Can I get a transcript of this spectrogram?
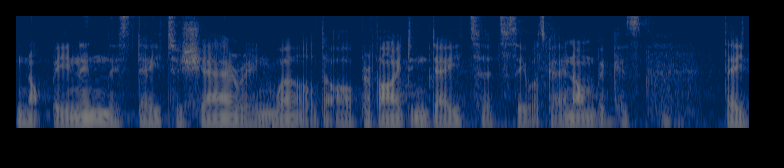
not been in this data sharing world or providing data to see what's going on because they,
